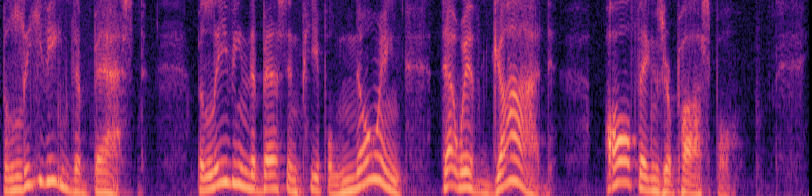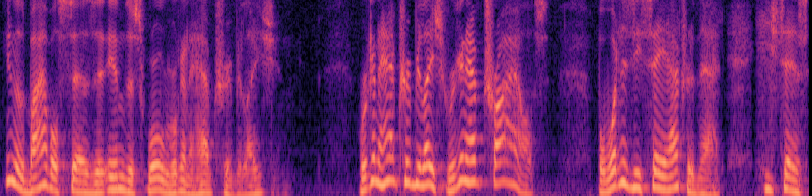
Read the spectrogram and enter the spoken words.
believing the best, believing the best in people, knowing that with God, all things are possible. You know, the Bible says that in this world we're going to have tribulation. We're going to have tribulation. We're going to have trials. But what does he say after that? He says,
